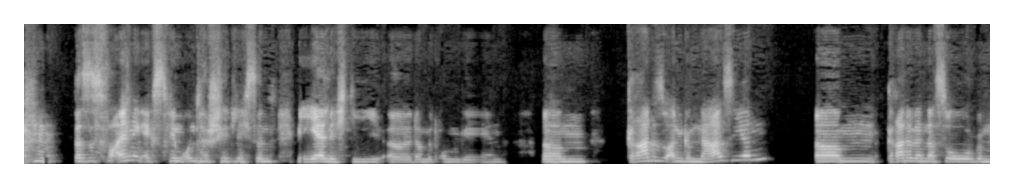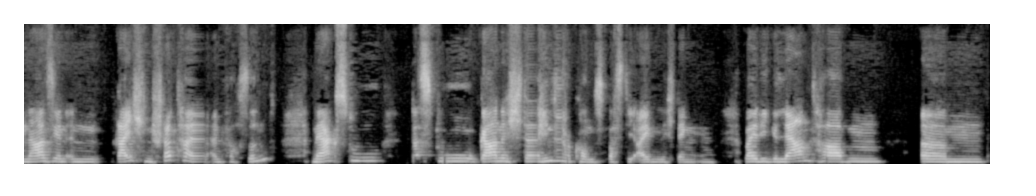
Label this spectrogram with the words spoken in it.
dass es vor allen Dingen extrem unterschiedlich sind, wie ehrlich die äh, damit umgehen. Mhm. Ähm, gerade so an Gymnasien, ähm, gerade wenn das so Gymnasien in reichen Stadtteilen einfach sind, merkst du, dass du gar nicht dahinter kommst, was die eigentlich denken, weil die gelernt haben, ähm,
